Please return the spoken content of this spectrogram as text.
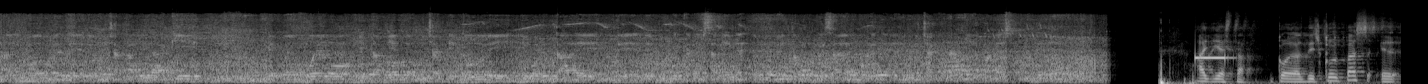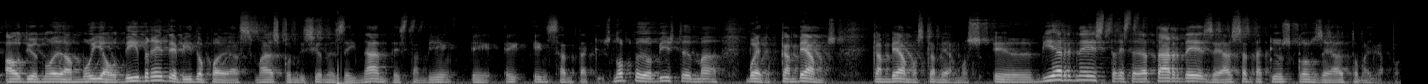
hay jugadores de, de mucha calidad aquí, de buen juego y también de mucha actitud y, voluntad de, de, de salir de este momento porque sabemos que tenemos mucha energía para eso. Ahí está. Con las disculpas, el audio no era muy audible debido a las malas condiciones de inantes también en, en- en Santa Cruz. No, pero viste, bueno, cambiamos, cambiamos, cambiamos. El viernes, 3 de la tarde, Real Santa Cruz con Real Tomayapo.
